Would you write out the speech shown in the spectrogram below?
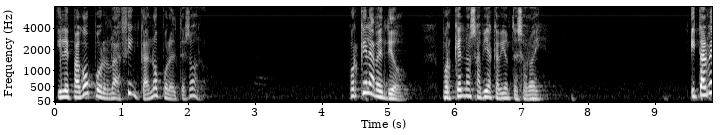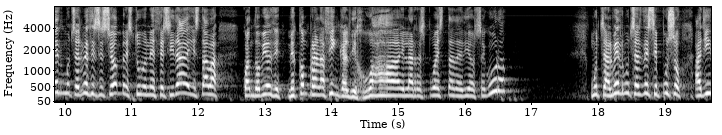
Y le pagó por la finca, no por el tesoro. ¿Por qué la vendió? Porque él no sabía que había un tesoro ahí. Y tal vez muchas veces ese hombre estuvo en necesidad y estaba, cuando vio, dice, me compran la finca, él dijo, ¡ay, la respuesta de Dios! ¿Seguro? Muchas veces, muchas veces se puso allí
